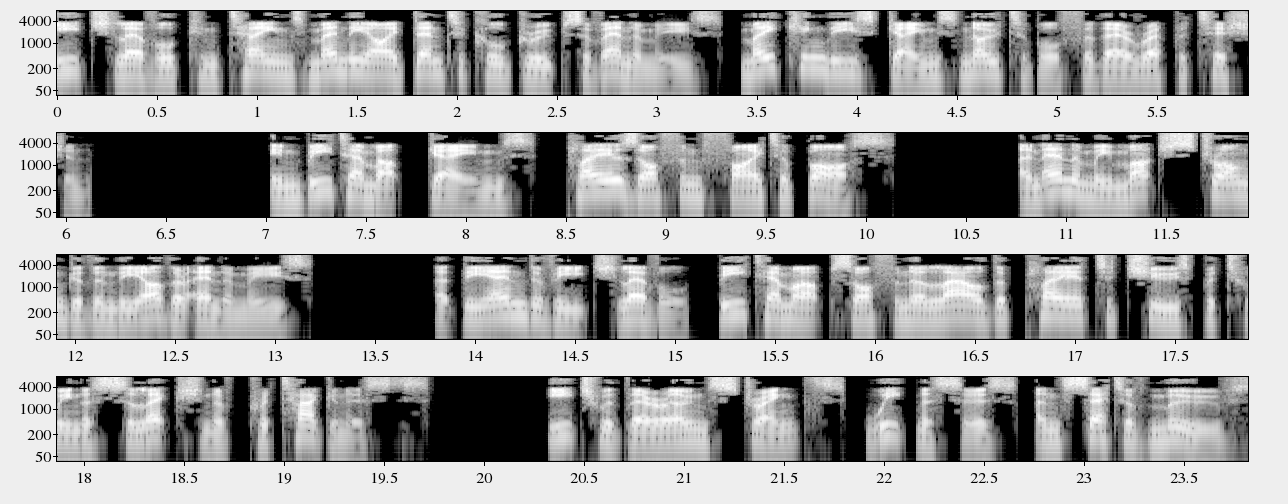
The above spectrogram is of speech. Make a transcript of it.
Each level contains many identical groups of enemies, making these games notable for their repetition. In beat-em-up games, players often fight a boss—an enemy much stronger than the other enemies. At the end of each level, beat-em-ups often allow the player to choose between a selection of protagonists—each with their own strengths, weaknesses, and set of moves.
